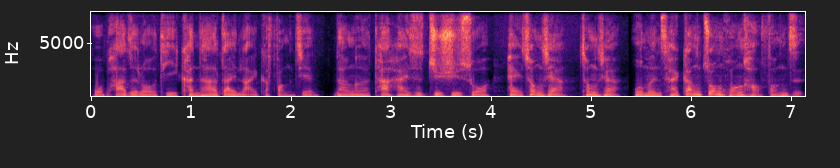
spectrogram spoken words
我爬着楼梯看他在哪一个房间，然而他还是继续说：“嘿，冲下，冲下！我们才刚装潢好房子，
